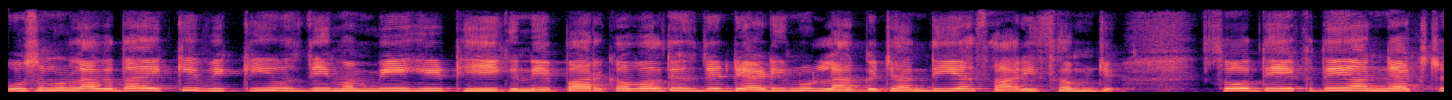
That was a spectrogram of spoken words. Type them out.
ਉਸ ਨੂੰ ਲੱਗਦਾ ਹੈ ਕਿ ਵਿੱਕੀ ਉਸਦੀ ਮੰਮੀ ਹੀ ਠੀਕ ਨੇ, ਪਰ ਕਵਲ ਤੇ ਉਸਦੇ ਡੈਡੀ ਨੂੰ ਲੱਗ ਜਾਂਦੀ ਆ ਸਾਰੀ ਸਮਝ। ਸੋ ਦੇਖਦੇ ਆ ਨੈਕਸਟ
